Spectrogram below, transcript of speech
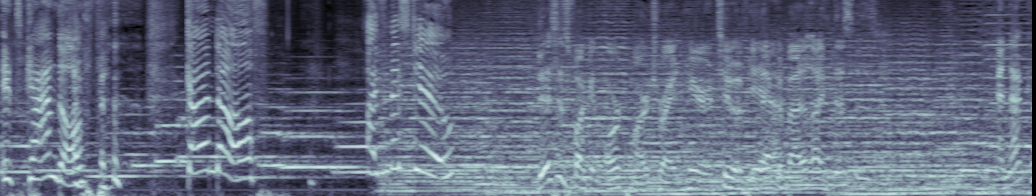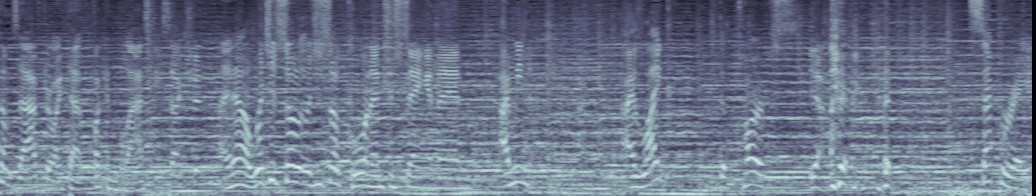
it's Gandalf. Gandalf, I've missed you. this is fucking Orc March right here too. If you Yeah. think about it, like this is, and that comes after like that fucking blasty section. I know, which is so which is so cool and interesting. And then, I mean, I like the parts Yeah, separate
